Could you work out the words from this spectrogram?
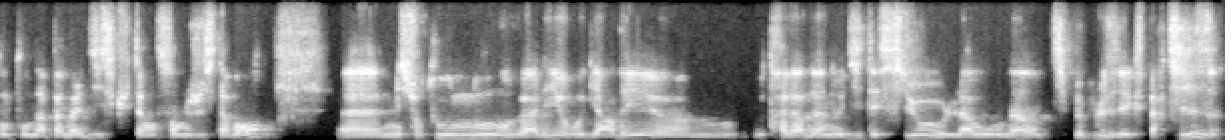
dont on a pas mal discuté ensemble juste avant, euh, mais surtout, nous, on va aller regarder au travers d'un audit SEO là où on a un petit peu plus d'expertise,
